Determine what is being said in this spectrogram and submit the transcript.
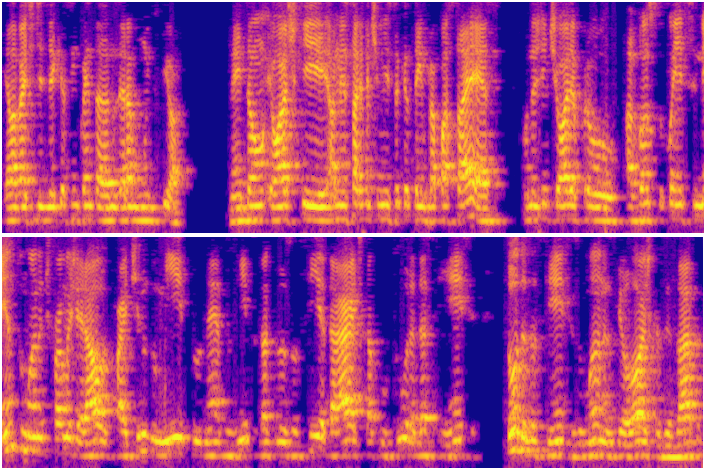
ela vai te dizer que há 50 anos era muito pior. Né? Então, eu acho que a mensagem otimista que eu tenho para passar é essa. Quando a gente olha para o avanço do conhecimento humano de forma geral, partindo do mito, né, dos mitos da filosofia, da arte, da cultura, da ciência, todas as ciências humanas, biológicas, exatas,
